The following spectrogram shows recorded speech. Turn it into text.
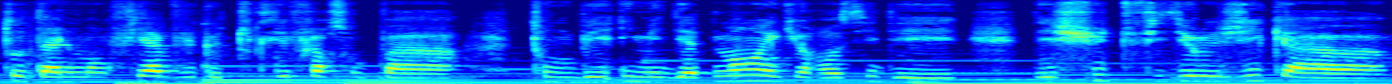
totalement fiable vu que toutes les fleurs sont pas tombées immédiatement et qu'il y aura aussi des, des chutes physiologiques à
